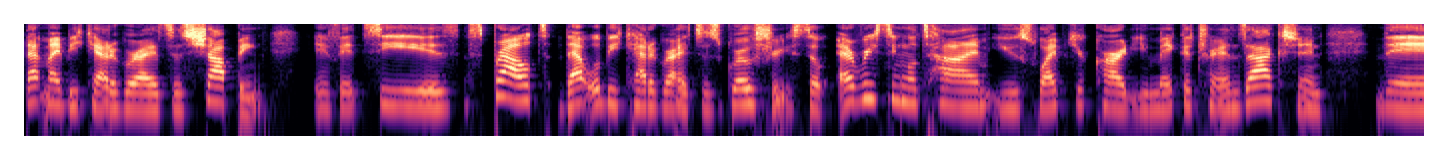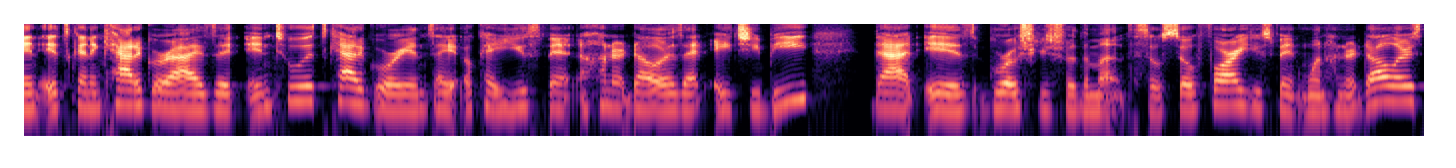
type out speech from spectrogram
that might be categorized as shopping. If it sees Sprouts, that would be categorized as groceries. So every single time you swipe your card, you make a transaction, then it's going to categorize it into its category and say, okay, you spent $100 at HEB that is groceries for the month. So so far you spent $100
